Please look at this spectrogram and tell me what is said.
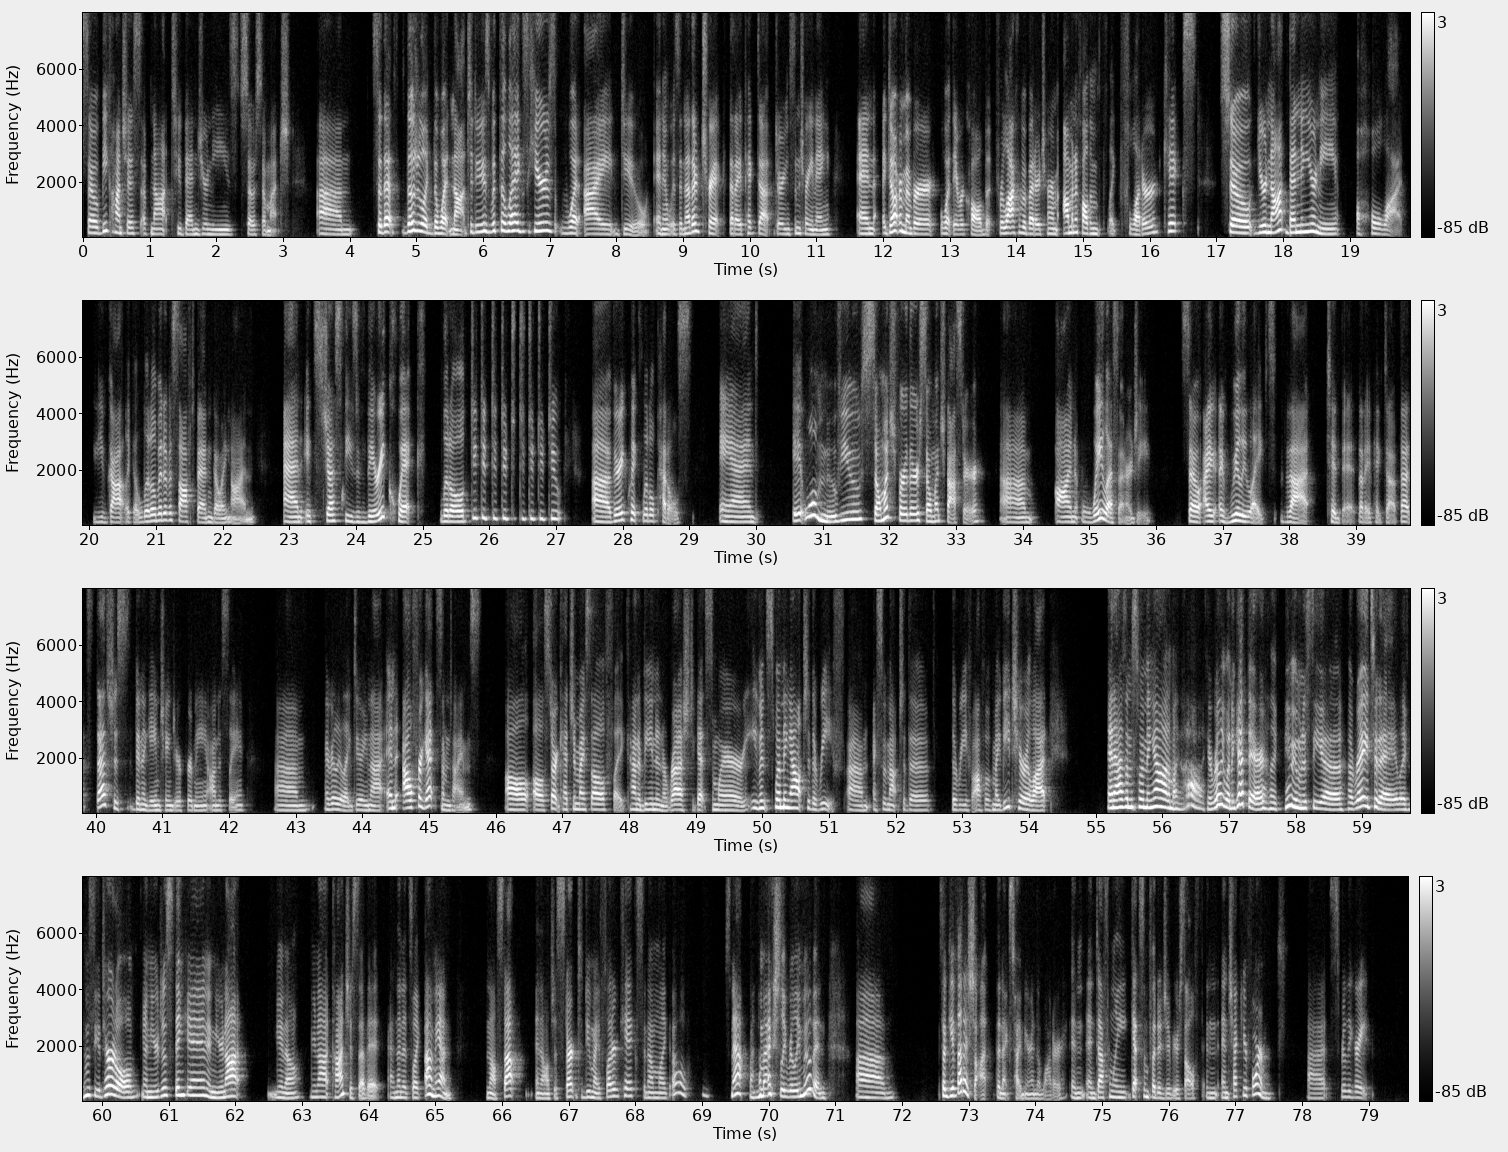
So be conscious of not to bend your knees so, so much. Um, so that those are like the what not to do's with the legs. Here's what I do. And it was another trick that I picked up during some training. And I don't remember what they were called, but for lack of a better term, I'm going to call them like flutter kicks. So you're not bending your knee a whole lot. You've got like a little bit of a soft bend going on. And it's just these very quick little do, do, do, do, do, do, do, do, uh, very quick little pedals. And it will move you so much further, so much faster um, on way less energy. So I, I really liked that tidbit that I picked up. That's that's just been a game changer for me, honestly. Um, I really like doing that, and I'll forget sometimes. I'll I'll start catching myself like kind of being in a rush to get somewhere, even swimming out to the reef. Um, I swim out to the the reef off of my beach here a lot, and as I'm swimming out, I'm like, oh, like, I really want to get there. Like maybe I'm going to see a, a ray today. Like I'm going to see a turtle. And you're just thinking and you're not, you know, you're not conscious of it. And then it's like, oh man. And I'll stop and I'll just start to do my flutter kicks. And I'm like, oh, snap. I'm actually really moving. Um, so give that a shot the next time you're in the water and, and definitely get some footage of yourself and, and check your form. Uh, it's really great.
